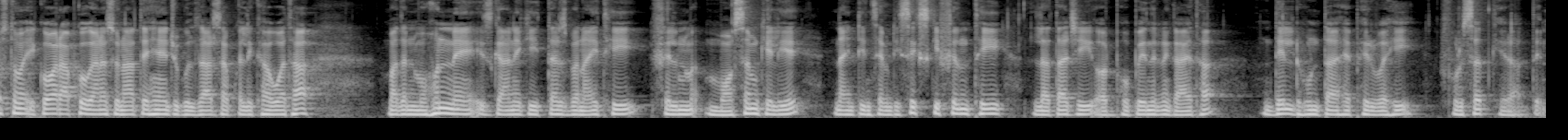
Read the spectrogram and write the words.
दोस्तों एक और आपको गाना सुनाते हैं जो गुलजार साहब का लिखा हुआ था। मदन मोहन ने इस गाने की तर्ज बनाई थी फ़िल्म मौसम के लिए। 1976 की फ़िल्म थी, लता जी और भूपेंद्र ने गाया था, दिल ढूंढता है फिर वही फुर्सत के रात दिन।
